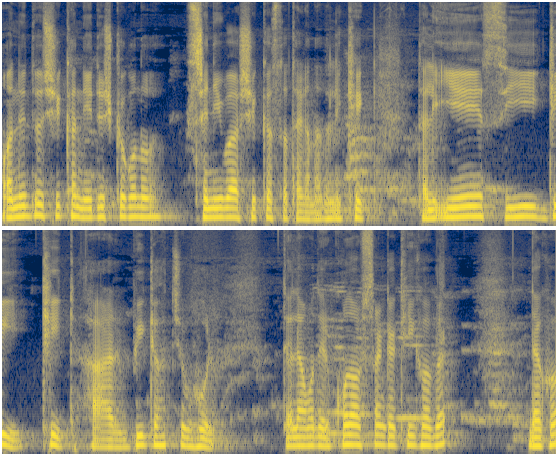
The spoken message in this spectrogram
অনিয়ন্ত্রিত শিক্ষা নির্দিষ্ট কোনো শ্রেণি বা শিক্ষাস্তর থাকে না, তাহলে ঠিক। তাহলে এ সি ডি ঠিক, আর বিটা হচ্ছে ভুল। তাহলে আমাদের কোন অপশানটা ঠিক হবে? দেখো,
